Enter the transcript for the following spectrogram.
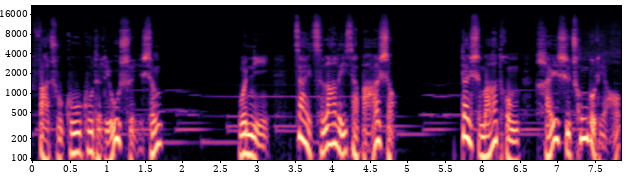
发出咕咕的流水声，温妮再次拉了一下把手，但是马桶还是冲不了。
